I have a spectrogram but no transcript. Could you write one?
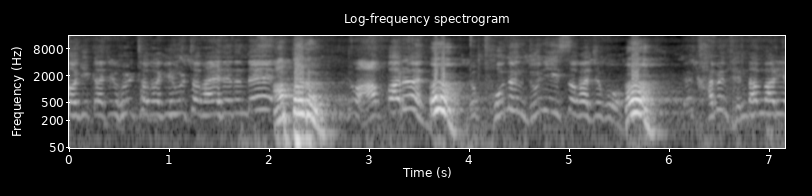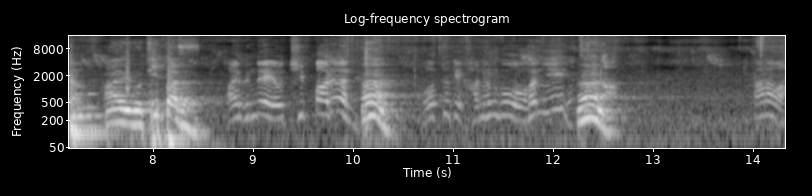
저기까지 훑어가긴 훑어가야 되는데 아빠는? 요 앞발은 어. 요 보는 눈이 있어가지고 어. 가면 된단 말이야. 아이고 뒷발은? 아니 근데 요 뒷발은 어. 어떻게 가는 거 하니? 어. 따라와.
